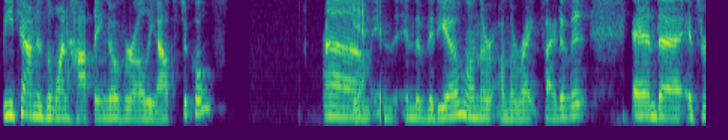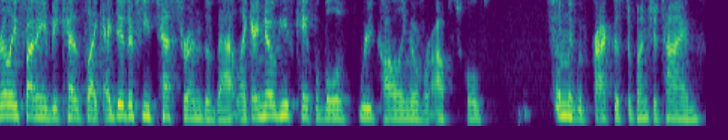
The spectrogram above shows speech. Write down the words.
b-town is the one hopping over all the obstacles um, yeah. in in the video on the on the right side of it, and uh, it's really funny because like I did a few test runs of that. Like I know he's capable of recalling over obstacles, something we've practiced a bunch of times.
